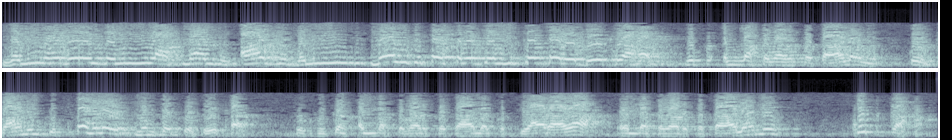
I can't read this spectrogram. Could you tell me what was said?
زمین ہے وہ بھی بنی ہوئی آسمان بھی آج بھی بنی ہوئی میں ان کی طرف سے نہیں کرتا وہ دیکھ رہا ہے۔ جس اللہ تبارک تعالیٰ نے قربانی کے پہلے اس منظر کو دیکھا۔ تو حکم اللہ تبارک تعالیٰ کو پیار آیا اور اللہ تبارک تعالیٰ نے خود کہا۔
